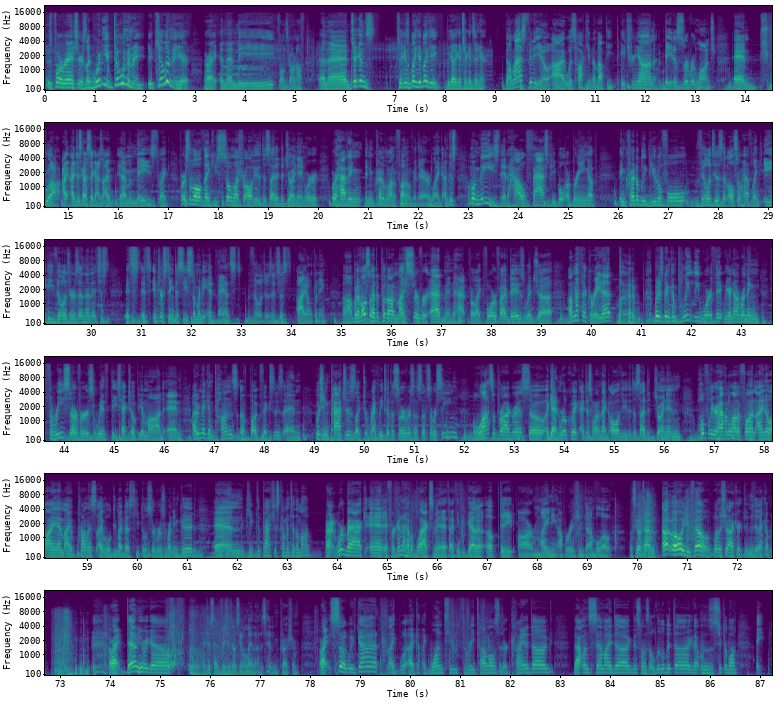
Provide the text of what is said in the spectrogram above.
this poor rancher is like, what are you doing to me? You're killing me here. All right, and then the phone's going off. And then chickens. Chickens blinky blinky. We got to get chickens in here. Now, last video, I was talking about the Patreon beta server launch, and well, I, I, just gotta say, guys, I am amazed. Like, first of all, thank you so much for all of you that decided to join in. We're we're having an incredible amount of fun over there. Like, I'm just I'm amazed at how fast people are bringing up incredibly beautiful villages that also have like 80 villagers in them. It's just it's it's interesting to see so many advanced villages. It's just eye-opening. Uh, but I've also had to put on my server admin hat for like four or five days, which uh, I'm not that great at, but, but it's been completely worth it. We are now running three servers with the TekTopia mod, and I've been making tons of bug fixes and pushing patches like directly to the servers and stuff. So we're seeing lots of progress. So again, real quick, I just want to thank all of you that decided to join in. Hopefully you're having a lot of fun. I know I am. I promise I will do my best to keep those servers running good and keep the patches coming to the mod. All right, we're back, and if we're gonna have a blacksmith, I think we gotta update our mining operation down below. Let's go, Tywin. Oh, uh, oh, you fell. What a shocker. Didn't see that coming. All right, down here we go. Ooh, I just had visions I was gonna land on his head and crush him. All right, so we've got like I got like one, two, three tunnels that are kind of dug. That one's semi-dug. This one's a little bit dug. That one's super long.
